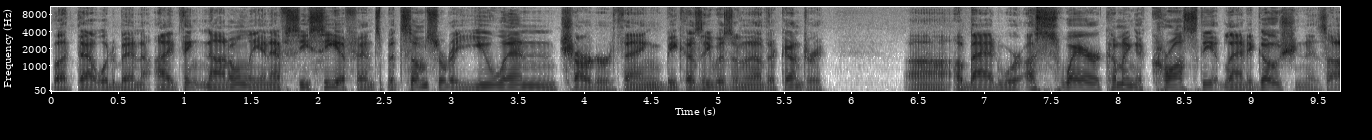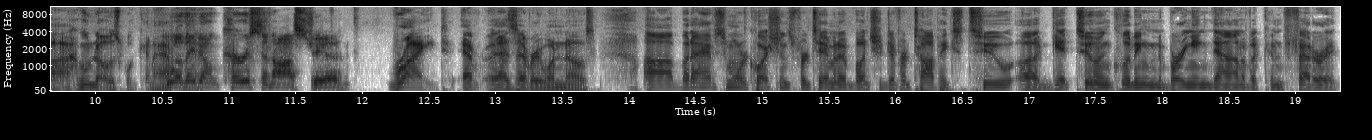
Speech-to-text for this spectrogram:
but that would have been, I think, not only an FCC offense, but some sort of UN charter thing because he was in another country. Uh, a bad word, a swear coming across the Atlantic Ocean is, uh, who knows what can happen. Well, they don't curse in Austria. Right, as everyone knows. Uh, but I have some more questions for Tim and a bunch of different topics to uh, get to, including the bringing down of a Confederate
